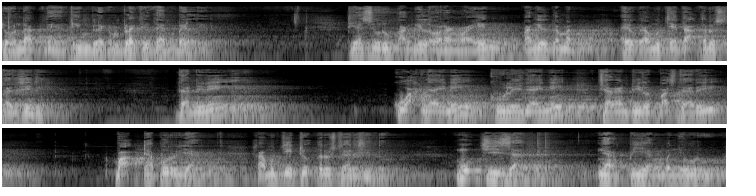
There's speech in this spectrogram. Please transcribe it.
donat nih diplek-plek ditempel. Dia suruh panggil orang lain panggil teman ayo kamu cetak terus dari sini. Dan ini kuahnya ini gulenya ini jangan dilepas dari pak dapurnya. Kamu ceduk terus dari situ. Mukjizat Nabi yang menyuruh.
